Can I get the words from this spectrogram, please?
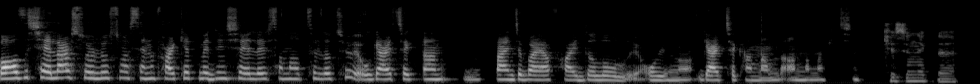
bazı şeyler söylüyorsun ve senin fark etmediğin şeyleri sana hatırlatıyor ya o gerçekten bence bayağı faydalı oluyor oyunu gerçek anlamda anlamak için. Kesinlikle.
